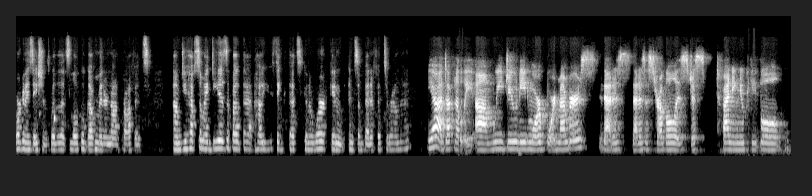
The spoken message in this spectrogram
organizations, whether that's local government or nonprofits. Um, do you have some ideas about that, how you think that's going to work and, and some benefits around that? Yeah, definitely. Um, we do need more board members. That is that is a struggle. Is just finding new people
